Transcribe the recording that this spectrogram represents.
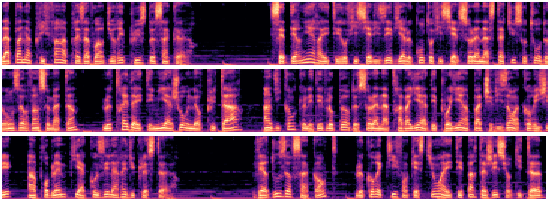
la panne a pris fin après avoir duré plus de 5 heures. Cette dernière a été officialisée via le compte officiel Solana Status autour de 11h20 ce matin, le trade a été mis à jour une heure plus tard, indiquant que les développeurs de Solana travaillaient à déployer un patch visant à corriger un problème qui a causé l'arrêt du cluster. Vers 12h50, le correctif en question a été partagé sur GitHub,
